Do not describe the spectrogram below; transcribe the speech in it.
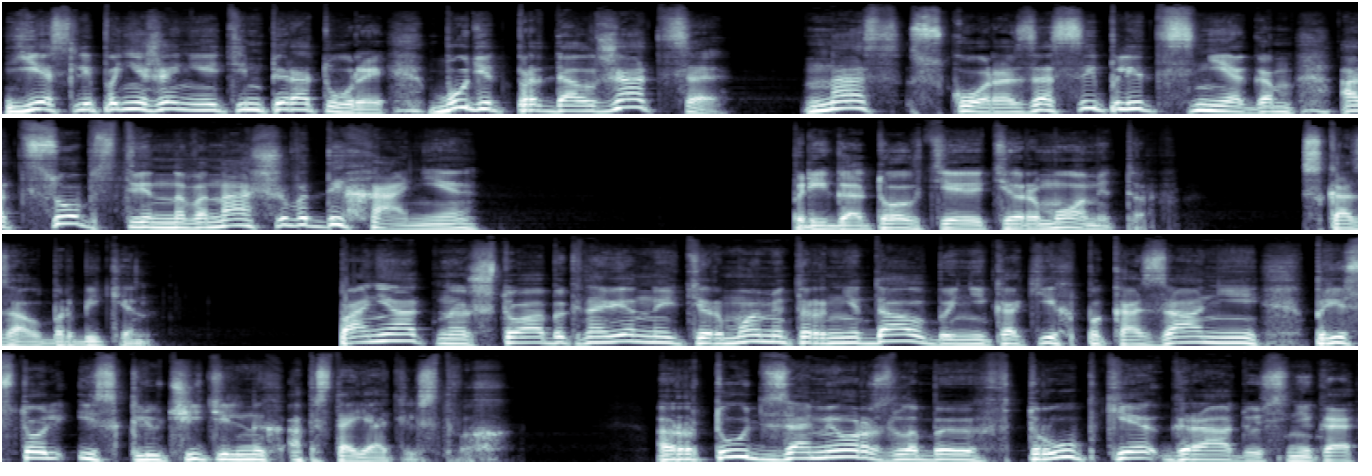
Если понижение температуры будет продолжаться, нас скоро засыплет снегом от собственного нашего дыхания». «Приготовьте термометр», — сказал Барбикен. Понятно, что обыкновенный термометр не дал бы никаких показаний при столь исключительных обстоятельствах. Ртуть замерзла бы в трубке градусника,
